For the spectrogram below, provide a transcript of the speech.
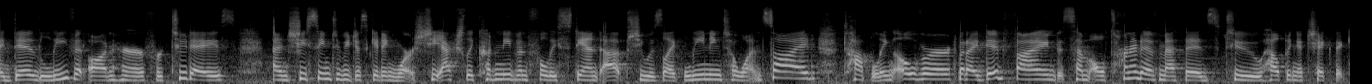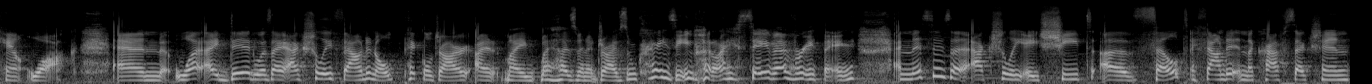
I did leave it on her for two days and she seemed to be just getting worse. She actually couldn't even fully stand up. She was like leaning to one side, toppling over. But I did find some alternative methods to helping a chick that can't walk. And what I did was I actually found an old pickle jar. I, my, my husband, it drives him crazy, but I save everything. And this is a, actually a sheet of felt. I found it in the craft section.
